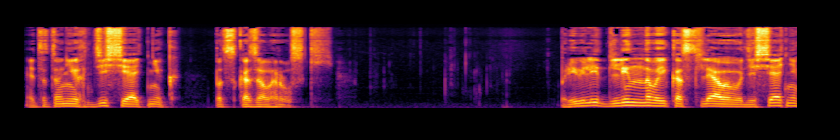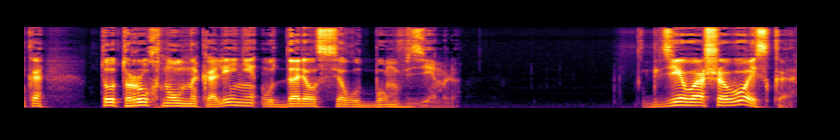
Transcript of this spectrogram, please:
Этот у них десятник», — подсказал русский. Привели длинного и костлявого десятника, тот рухнул на колени, ударился лбом в землю. «Где ваше войско?»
